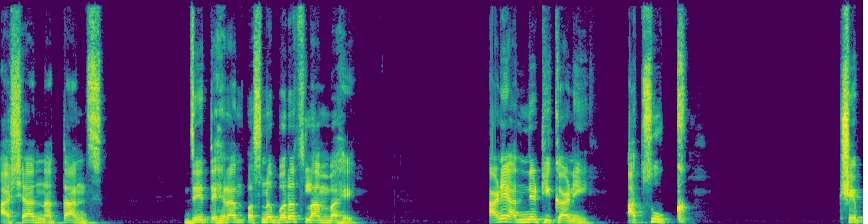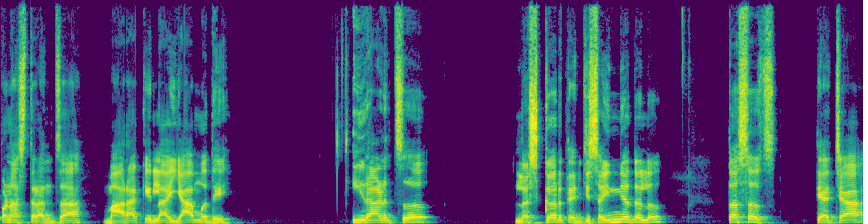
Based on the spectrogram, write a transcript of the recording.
अशा नतांस जे तेहरानपासनं बरंच लांब आहे. आणि अन्य ठिकाणी अचूक क्षेपणास्त्रांचा मारा केला. यामध्ये इराणचं लष्कर त्यांची सैन्य दलं तसंच त्याच्या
